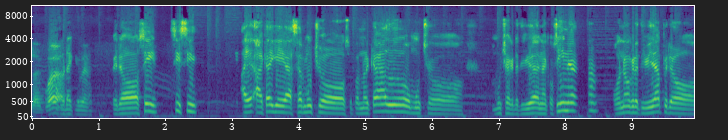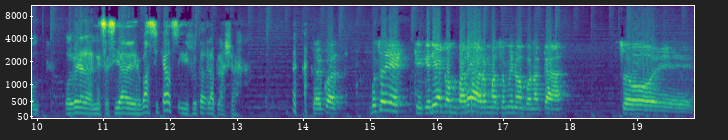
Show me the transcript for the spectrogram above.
Tal cual. habrá que ver. Pero sí, sí, sí. Hay- acá hay que hacer mucho supermercado, mucho mucha creatividad en la cocina, o no creatividad, pero volver a las necesidades básicas y disfrutar de la playa. Tal cual. Vos sabés que quería comparar más o menos con acá. Yo eh,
